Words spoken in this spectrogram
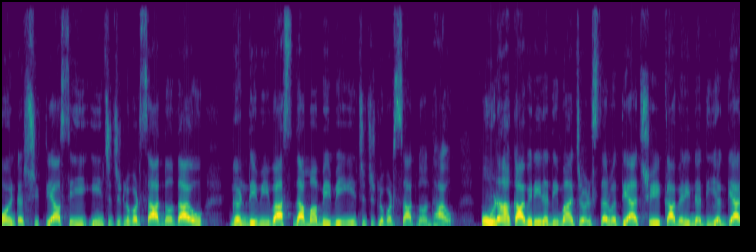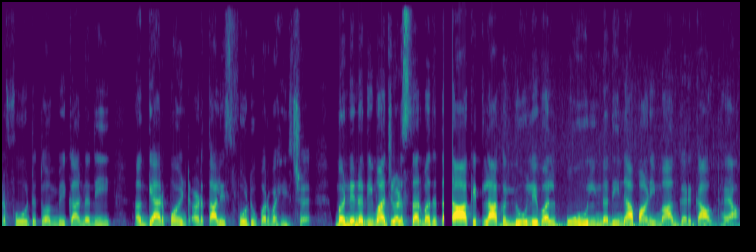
પોઈન્ટ સિત્યાસી ઇંચ જેટલો વરસાદ નોંધાયો. ગણદેવી વાસદામાં બે બે ઇંચ જેટલો વરસાદ નોંધાયો. પૂર્ણા કાવેરી નદીમાં જળસ્તર વધ્યા છે. કાવેરી નદી અગિયાર ફૂટ, તો અંબિકા નદી અગિયાર પોઈન્ટ અડતાલીસ ફૂટ ઉપર વહી છે. બંને નદીમાં જળસ્તર વધતા કેટલાક લો લેવલ પુલ નદીના પાણીમાં ગરકાવ થયા.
